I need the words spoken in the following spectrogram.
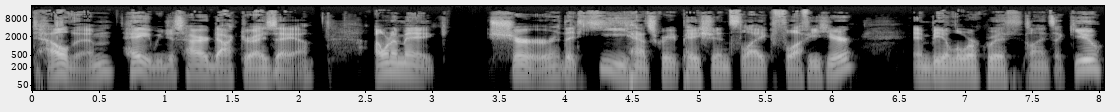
Tell them, hey, we just hired Dr. Isaiah. I want to make sure that he has great patients like Fluffy here and be able to work with clients like you.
